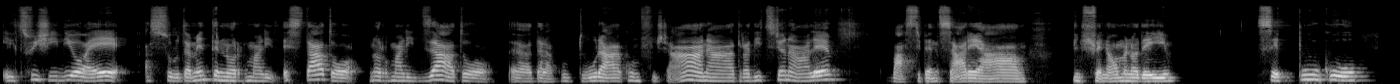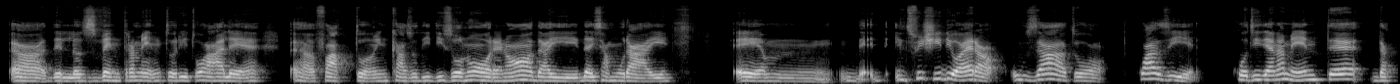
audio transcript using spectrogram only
il suicidio è assolutamente normalizzato, è stato normalizzato eh, dalla cultura confuciana tradizionale. Basti pensare al fenomeno dei seppuku uh, dello sventramento rituale uh, fatto in caso di disonore no? dai, dai samurai. E, um, il suicidio era usato quasi quotidianamente da,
